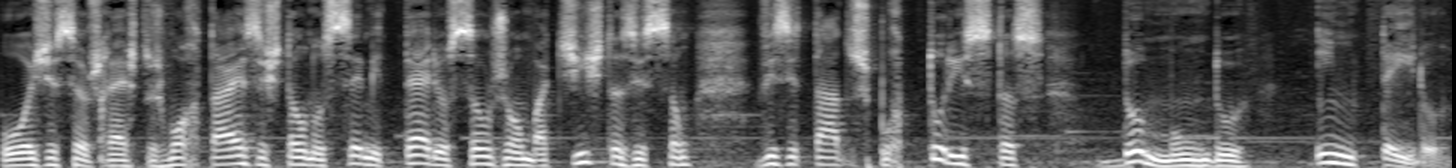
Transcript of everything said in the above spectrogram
Hoje, seus restos mortais estão no cemitério São João Batistas e são visitados por turistas do mundo inteiro.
